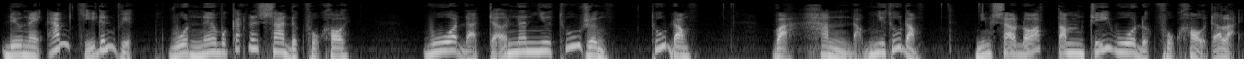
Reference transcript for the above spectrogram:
Điều này ám chỉ đến việc vua Nebuchadnezzar được phục hồi. Vua đã trở nên như thú rừng, thú đông và hành động như thú đồng, nhưng sau đó tâm trí vua được phục hồi trở lại.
